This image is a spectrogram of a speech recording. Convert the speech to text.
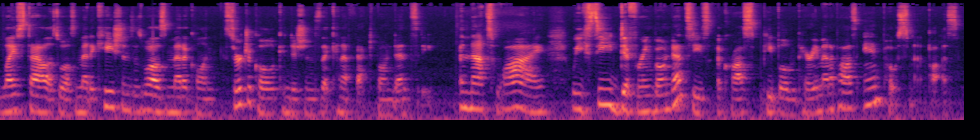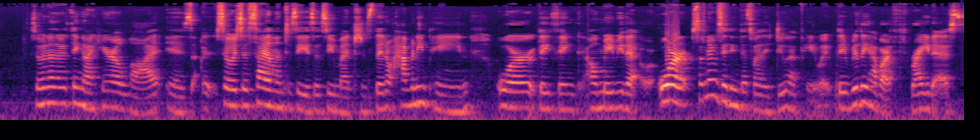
lifestyle as well as medications as well as medical and surgical conditions that can affect bone density. And that's why we see differing bone densities across people in perimenopause and postmenopause. So another thing I hear a lot is so it's a silent disease as you mentioned. So they don't have any pain or they think oh maybe that or sometimes they think that's why they do have pain. weight. they really have arthritis,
